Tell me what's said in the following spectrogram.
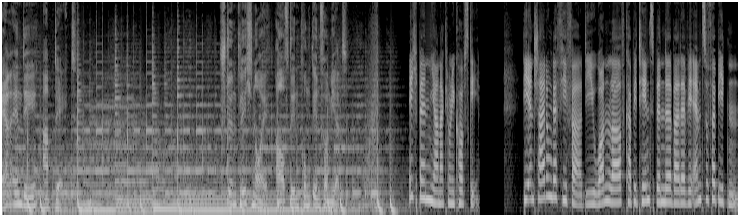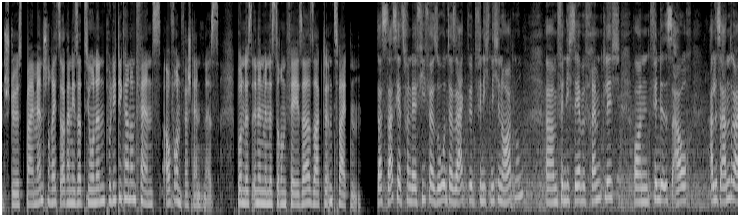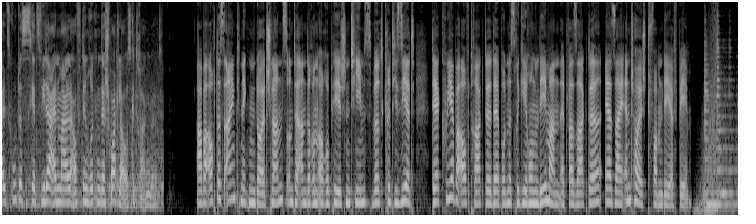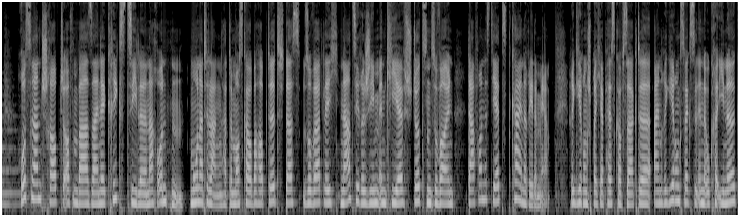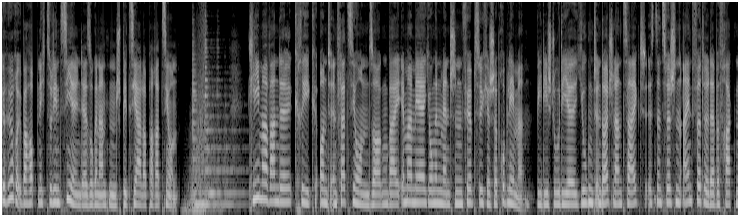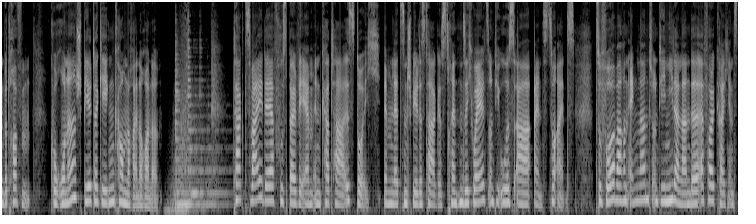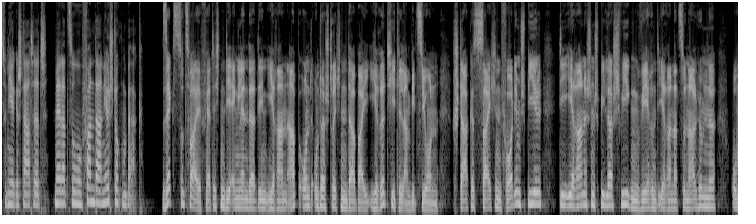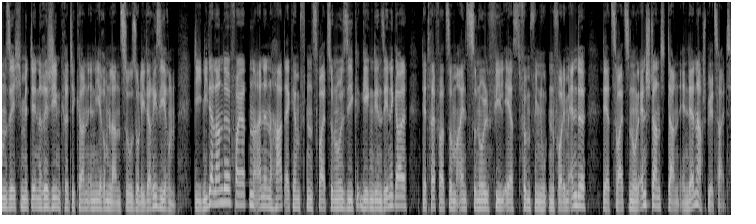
RND Update. Stündlich neu. Auf den Punkt informiert. Ich bin Jana Klonikowski. Die Entscheidung der FIFA, die One Love Kapitänsbinde bei der WM zu verbieten, stößt bei Menschenrechtsorganisationen, Politikern und Fans auf Unverständnis. Bundesinnenministerin Faeser sagte im Zweiten. Dass das jetzt von der FIFA so untersagt wird, finde ich nicht in Ordnung, ähm, finde ich sehr befremdlich und finde es auch alles andere als gut, dass es jetzt wieder einmal auf den Rücken der Sportler ausgetragen wird. Aber auch das Einknicken Deutschlands und der anderen europäischen Teams wird kritisiert. Der Queerbeauftragte der Bundesregierung Lehmann etwa sagte, er sei enttäuscht vom DFB. Russland schraubt offenbar seine Kriegsziele nach unten. Monatelang hatte Moskau behauptet, das so wörtlich Naziregime in Kiew stürzen zu wollen. Davon ist jetzt keine Rede mehr. Regierungssprecher Peskov sagte, ein Regierungswechsel in der Ukraine gehöre überhaupt nicht zu den Zielen der sogenannten Spezialoperation. Klimawandel, Krieg und Inflation sorgen bei immer mehr jungen Menschen für psychische Probleme. Wie die Studie Jugend in Deutschland zeigt, ist inzwischen ein Viertel der Befragten betroffen. Corona spielt dagegen kaum noch eine Rolle. Tag 2 der Fußball-WM in Katar ist durch. Im letzten Spiel des Tages trennten sich Wales und die USA 1 zu 1. Zuvor waren England und die Niederlande erfolgreich ins Turnier gestartet. Mehr dazu von Daniel Stuckenberg. 6 zu 2 fertigten die Engländer den Iran ab und unterstrichen dabei ihre Titelambitionen. Starkes Zeichen vor dem Spiel. Die iranischen Spieler schwiegen während ihrer Nationalhymne, um sich mit den Regimekritikern in ihrem Land zu solidarisieren. Die Niederlande feierten einen hart erkämpften 2 zu 0 Sieg gegen den Senegal. Der Treffer zum 1 zu 0 fiel erst fünf Minuten vor dem Ende. Der 2 zu 0 entstand dann in der Nachspielzeit.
